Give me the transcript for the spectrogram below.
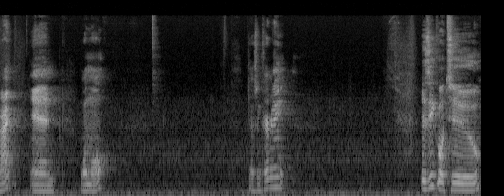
All right, and one mole calcium carbonate is equal to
